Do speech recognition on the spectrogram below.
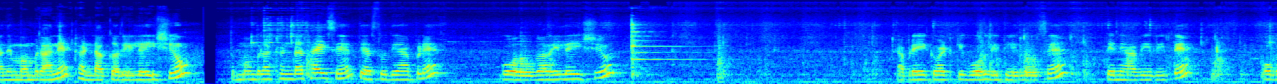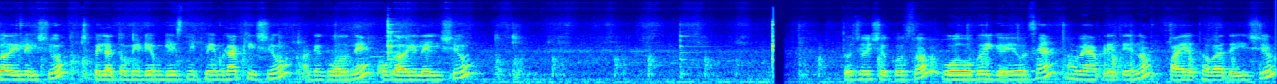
અને મમરાને ઠંડા કરી લઈશું. તો મમરા ઠંડા થાય છે, ત્યાં સુધી આપણે ગોળ ઓગાળી લઈશું. આપણે એક વાટકી ગોળ લીધેલો છે, તેને આવી રીતે ઓગાળી લઈશું. પહેલાં તો મીડિયમ ગેસની ફ્લેમ રાખીશું અને ગોળને ઓગાળી લઈશું. તો જોઈ શકો છો, ગોળ ઓગળી ગયો છે. હવે આપણે તેનો પાયો થવા દઈશું.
